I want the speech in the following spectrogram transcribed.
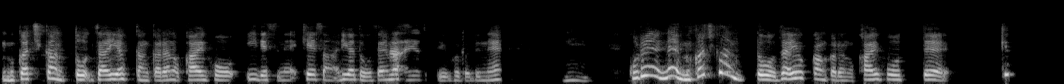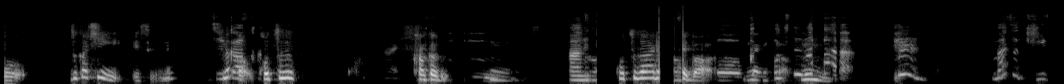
無価値観と罪悪感からの解放。いいですね。K さんありがとうございます。とということでね。うん。これね、無価値観と罪悪感からの解放って結構難しいですよね。う。時なんか間コツかかる。ううんん。あの、コツがあれば何か。コツは、うん。まず気づ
